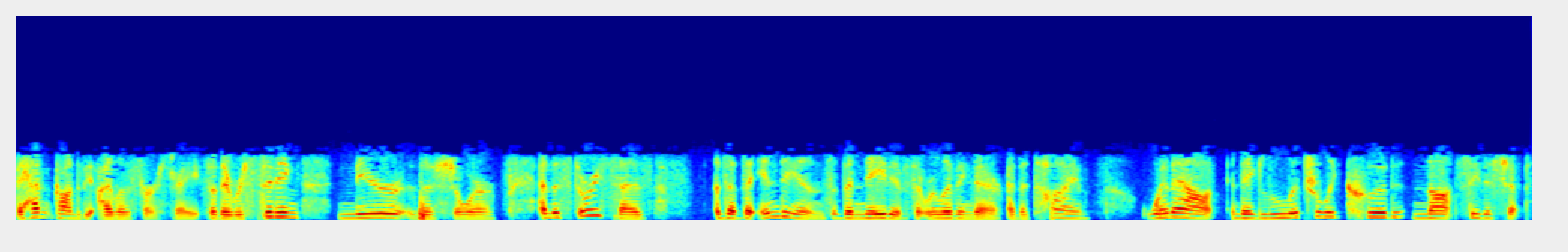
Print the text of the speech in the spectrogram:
they hadn't gone to the island first, right? So they were sitting near the shore. And the story says that the Indians, the natives that were living there at the time, went out and they literally could not see the ships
